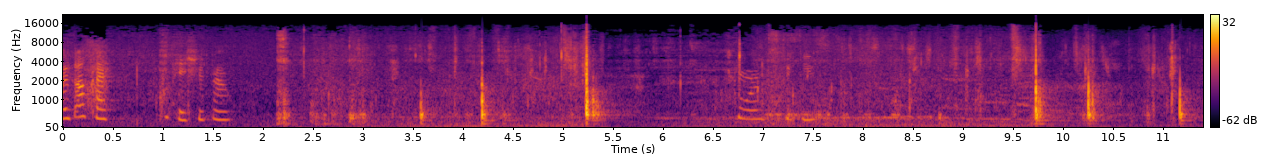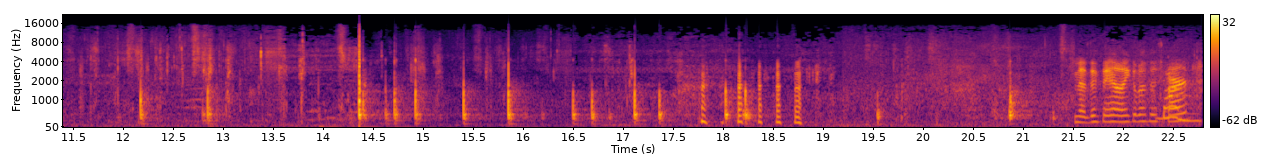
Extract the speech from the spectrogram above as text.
Like, okay. Be patient now. Stickies. Another thing I like about this barn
